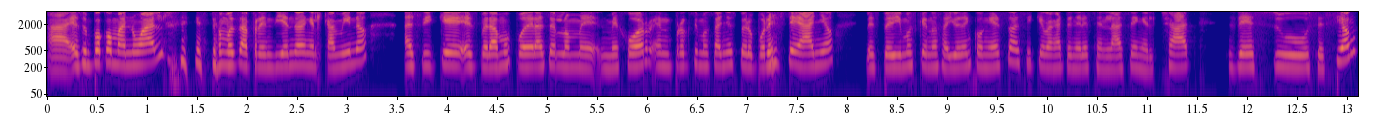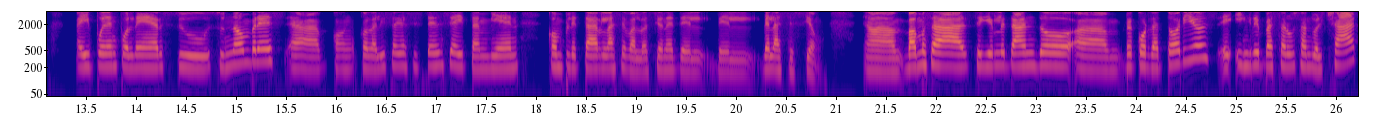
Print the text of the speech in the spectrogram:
Uh, es un poco manual, estamos aprendiendo en el camino, así que esperamos poder hacerlo me mejor en próximos años, pero por este año les pedimos que nos ayuden con eso, así que van a tener ese enlace en el chat de su sesión. Ahí pueden poner sus su nombres uh, con, con, la lista de asistencia y también completar las evaluaciones del, del, de la sesión. Uh, vamos a seguirle dando um, recordatorios. Eh, Ingrid va a estar usando el chat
